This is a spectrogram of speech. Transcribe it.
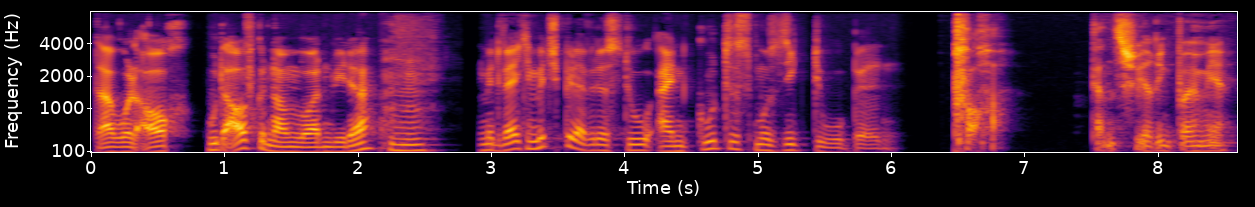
da wohl auch gut aufgenommen worden wieder. Mhm. Mit welchem Mitspieler würdest du ein gutes Musikduo bilden? Boah, ganz schwierig bei mir.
